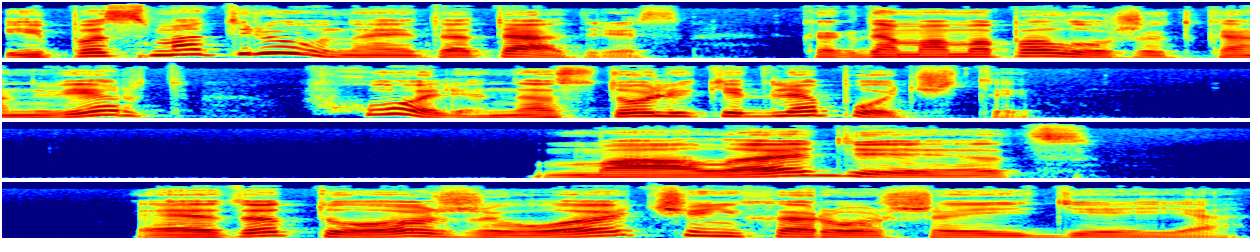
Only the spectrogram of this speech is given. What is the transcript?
и посмотрю на этот адрес, когда мама положит конверт в холле на столике для почты. «Молодец! Это тоже очень хорошая идея»,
